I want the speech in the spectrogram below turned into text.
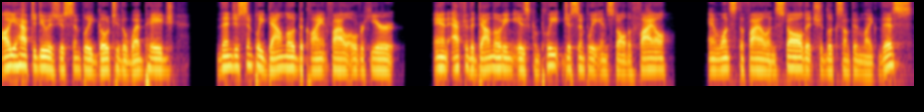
All you have to do is just simply go to the web page, then just simply download the client file over here. And after the downloading is complete, just simply install the file. And once the file installed, it should look something like this.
